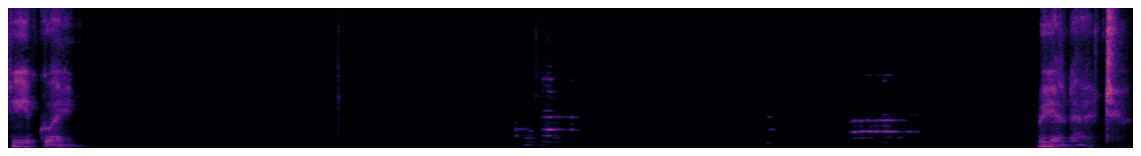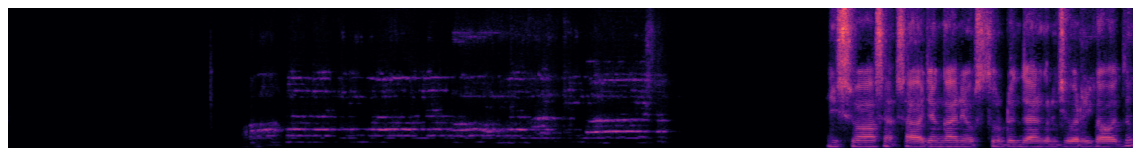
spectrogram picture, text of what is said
కీప్ గోయింగ్ Be alert. నిశ్వాస సహజంగానే వస్తుంటుంది. దాని గురించి వర్రీ కావద్దు.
